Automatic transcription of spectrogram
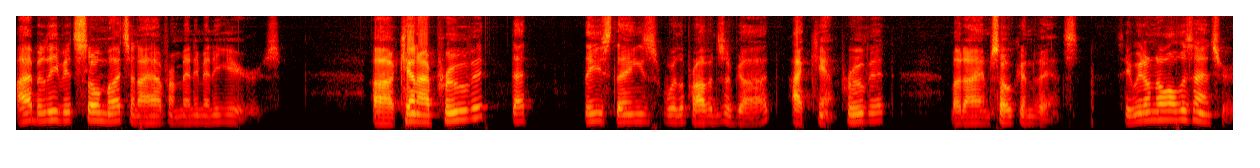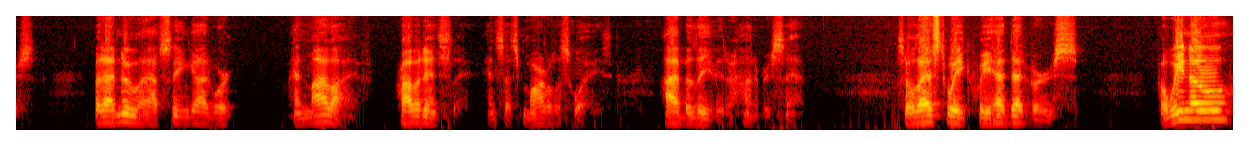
I believe it so much, and I have for many, many years. Uh, can I prove it that these things were the providence of God? I can't prove it, but I am so convinced. See, we don't know all these answers, but I knew I've seen God work in my life providentially in such marvelous ways. I believe it 100%. So last week we had that verse. For we know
